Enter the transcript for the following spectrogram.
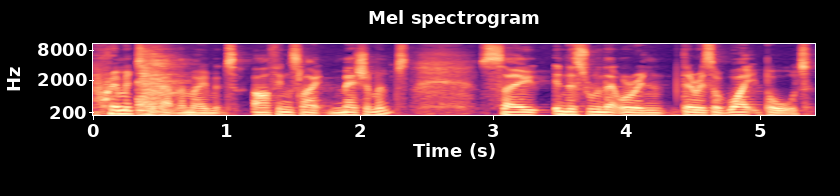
primitive at the moment are things like measurement. So in this room that we're in, there is a whiteboard.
